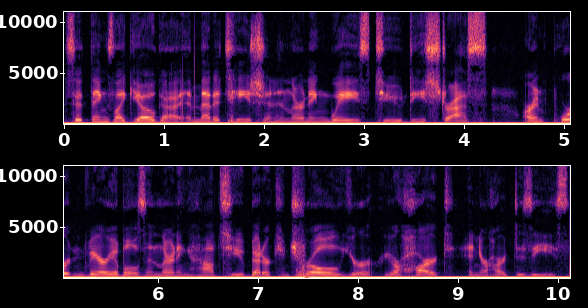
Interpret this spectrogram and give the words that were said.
So, things like yoga and meditation and learning ways to de stress are important variables in learning how to better control your, your heart and your heart disease.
